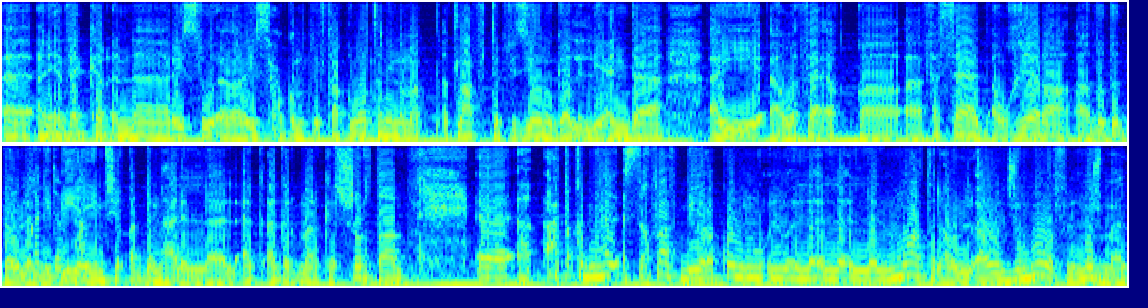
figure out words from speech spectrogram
آه، أنا أتذكر أن رئيس رئيس حكومة الوفاق الوطني لما طلع في التلفزيون وقال اللي عنده آه، وثائق فساد أو غيرة آه، ضد الدولة قدمها. الليبية يمشي يقدمها لأقرب مركز شرطة. آه، أعتقد أن هذا استخفاف بعقول الم- ال- ال- المواطن أو أو الجمهور في المجمل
